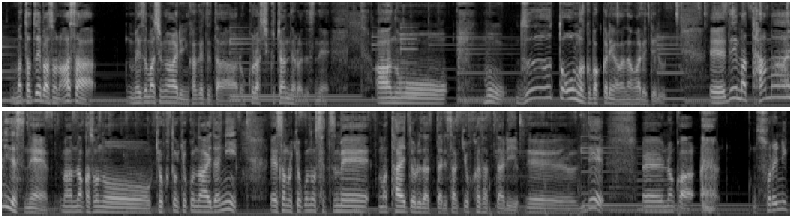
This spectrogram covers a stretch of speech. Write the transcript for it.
まあ、例えばその朝目覚まし代わりにかけてたあのクラシックチャンネルはですねあのー、もうずっと音楽ばっかりが流れてる。えー、で、まあ、たまにですね、まあ、なんかその曲と曲の間に、えー、その曲の説明、まあ、タイトルだったり作曲家だったり、えー、で、えー、なんか それに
